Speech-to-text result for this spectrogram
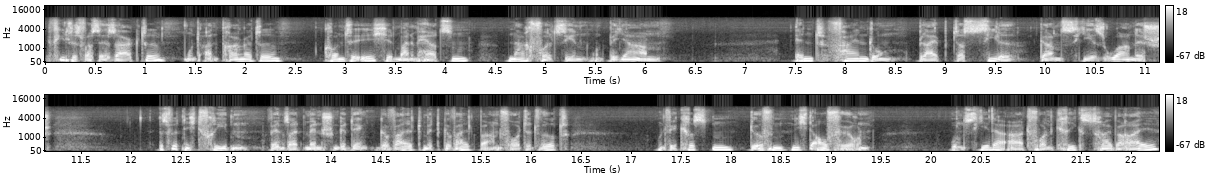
Vieles, was er sagte und anprangerte, konnte ich in meinem Herzen nachvollziehen und bejahen. Entfeindung bleibt das Ziel, ganz jesuanisch. Es wird nicht Frieden, wenn seit Menschengedenken Gewalt mit Gewalt beantwortet wird, und wir Christen dürfen nicht aufhören, uns jeder Art von Kriegstreiberei,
